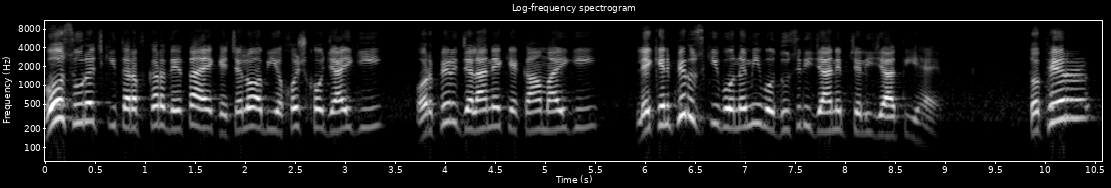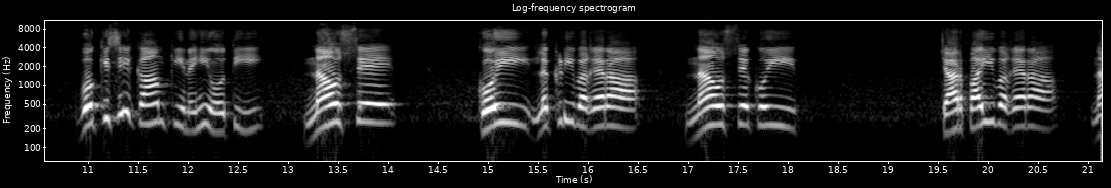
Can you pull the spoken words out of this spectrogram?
وہ سورج کی طرف کر دیتا ہے کہ چلو اب یہ خشک ہو جائے گی اور پھر جلانے کے کام آئے گی۔ لیکن پھر اس کی وہ نمی، وہ دوسری جانب چلی جاتی ہے۔ تو پھر وہ کسی کام کی نہیں ہوتی، نہ اس سے کوئی لکڑی وغیرہ، نہ اس سے کوئی چارپائی وغیرہ، نہ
